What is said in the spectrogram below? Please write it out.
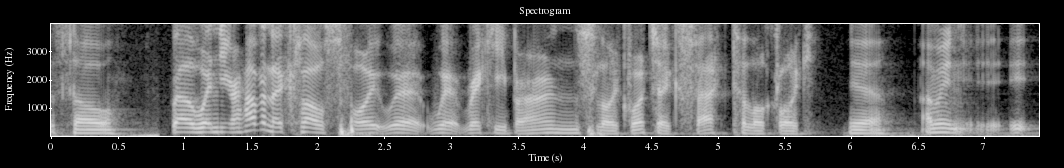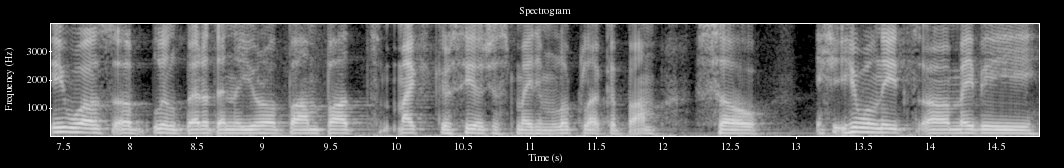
So well, when you're having a close fight with, with Ricky Burns, like what you expect to look like? Yeah, I mean, he was a little better than a Euro bum, but Mike Garcia just made him look like a bum. So he will need uh, maybe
